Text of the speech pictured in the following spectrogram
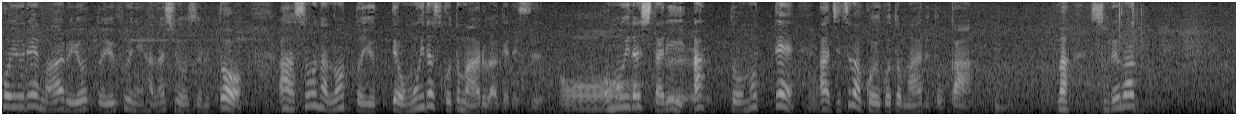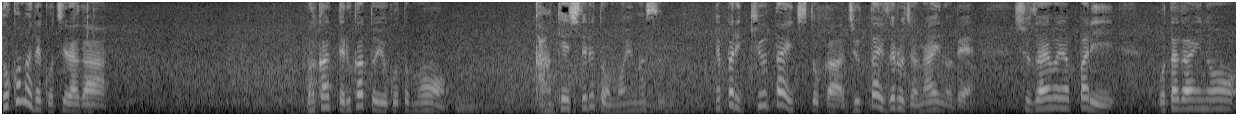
こういう例もあるよというふうに話をするとああそうなのと言って思い出すこともあるわけです。思い出したりあと思ってあ実はこういうこともあるとか、まあそれはどこまでこちらが分かってるかということも関係してると思います。やっぱり9対1とか10対0じゃないので取材はやっぱりお互いの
